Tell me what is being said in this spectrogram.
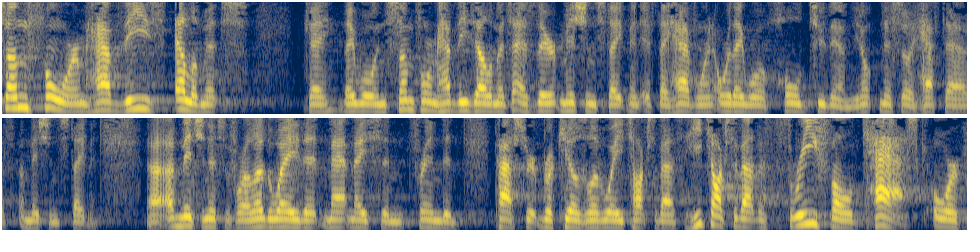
some form have these elements Okay? They will in some form have these elements as their mission statement if they have one, or they will hold to them. You don't necessarily have to have a mission statement. Uh, I've mentioned this before. I love the way that Matt Mason, friend and pastor at Brook Hills, I love the way he talks about it. He talks about the threefold task, or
